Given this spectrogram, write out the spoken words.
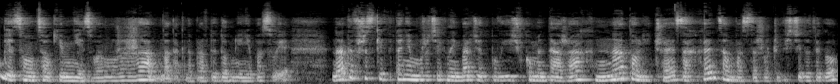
obie są całkiem niezłe, może żadna tak naprawdę do mnie nie pasuje. Na te wszystkie pytania możecie jak najbardziej odpowiedzieć w komentarzach. Na to liczę. Zachęcam Was też oczywiście do tego,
